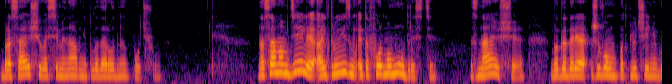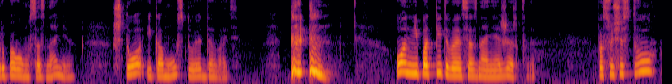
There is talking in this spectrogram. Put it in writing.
бросающего семена в неплодородную почву. На самом деле альтруизм – это форма мудрости, знающая, благодаря живому подключению к групповому сознанию, что и кому стоит давать. Он не подпитывает сознание жертвы. По существу –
